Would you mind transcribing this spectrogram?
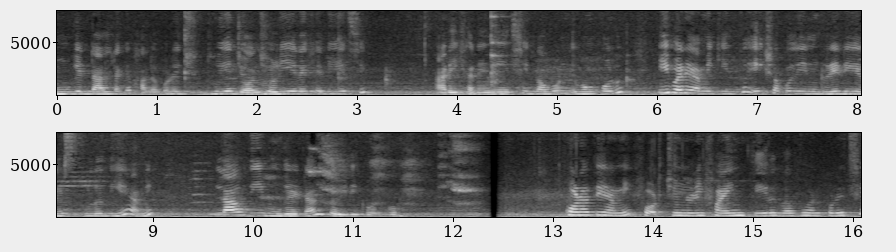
মুগের ডালটাকে ভালো করে ধুয়ে জল ঝরিয়ে রেখে দিয়েছি। আর এখানে নিয়েছি লবণ এবং হলুদ। এইবারে আমি কিন্তু এই সকল ইনগ্রেডিয়েন্টসগুলো দিয়ে আমি লাউ দিয়ে মুগের ডাল তৈরি করব। কড়াতে আমি ফরচুন রিফাইন তেল ব্যবহার করেছি।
